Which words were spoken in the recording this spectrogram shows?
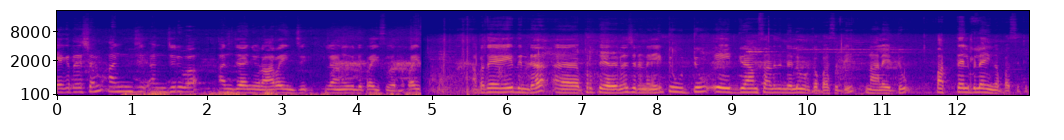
ഏകദേശം അഞ്ച് അഞ്ച് രൂപ അഞ്ച് അഞ്ഞൂറ് ആ റേഞ്ചിലാണ് ഇതിന്റെ പ്രൈസ് വരുന്നത്. പ്രൈസ് അപ്പോൾ അതേ ഇതിന്റെ പ്രത്യേകത എന്ന് വെച്ചിട്ടുണ്ടെങ്കിൽ ടു ടു എയ്റ്റ് ഗ്രാംസ് ആണ് ഇതിന്റെ ലൂർ കപ്പാസിറ്റി നാല് ടു പത്ത് എൽ ബി ലൈൻ കപ്പാസിറ്റി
